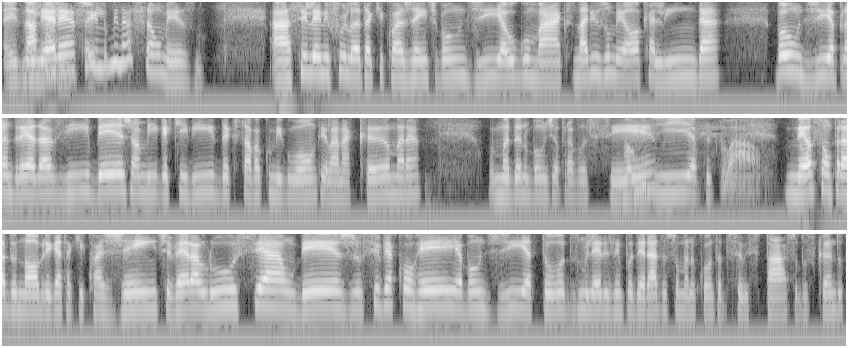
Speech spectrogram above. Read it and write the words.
É exatamente. Mulher é essa iluminação mesmo. A Silene Furlan está aqui com a gente. Bom dia, Hugo Max, Mariso Meoca, linda. Bom dia para Andréa Davi. Beijo, amiga querida que estava comigo ontem lá na Câmara. Mandando um bom dia para você. Bom dia, pessoal. Nelson Prado Nóbrega está aqui com a gente. Vera Lúcia, um beijo. Silvia Correia, bom dia a todos. Mulheres empoderadas tomando conta do seu espaço, buscando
